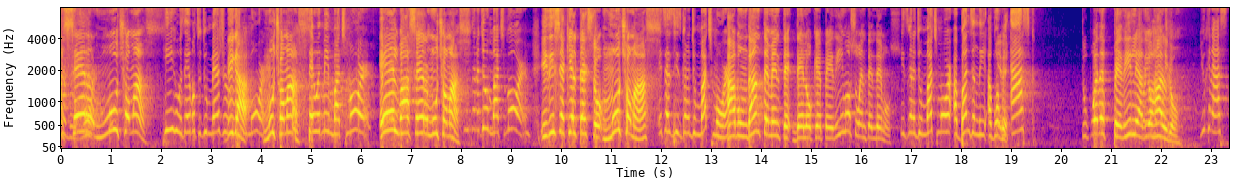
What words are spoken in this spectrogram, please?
hacer more, mucho más. he who is able to do Diga, more. mucho más. Say with me, much more. Él va a hacer mucho más. do much more. Y dice aquí el texto, mucho más, It says he's do much more. abundantemente de lo que pedimos o entendemos. He's do much more abundantly of what we ask. Tú puedes pedirle a Dios algo You can ask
